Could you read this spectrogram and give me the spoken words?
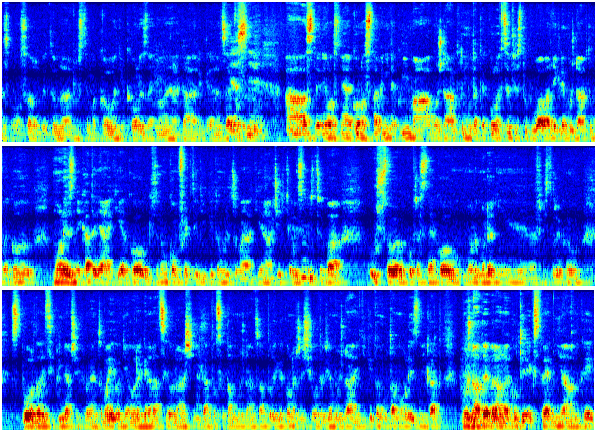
s Mosa Robitovna, prostě makalo, nikoho nezajímala nějaká regenerace. Jasně. A stejně vlastně jako nastavení takový má, možná k tomu tak jako lehce přistupoval a někde možná k tomu jako mohly vznikat i nějaký jako konflikty díky tomu, že třeba nějaký hráči chtěli spíš hmm. třeba už jsou jako přesně jako moderní, když to řeknu, sport a disciplína, všechno je to i hodně o regeneraci, o dalších a to se tam možná třeba tolik jako neřešilo, takže možná i díky tomu tam mohly vznikat, možná to je bráno jako ty extrémní nároky,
